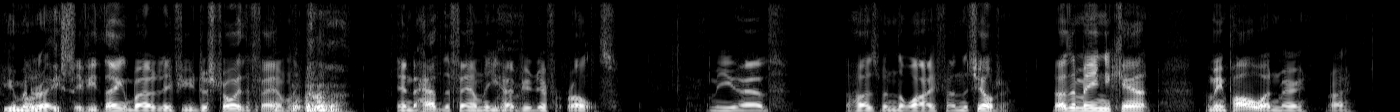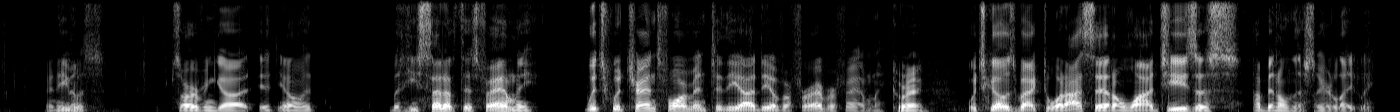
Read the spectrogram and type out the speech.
human race. If you think about it, if you destroy the family, and to have the family, you have your different roles. I mean, you have the husband, the wife, and the children. Doesn't mean you can't. I mean, Paul wasn't married, right? And he was serving God. It, you know, it, but he set up this family, which would transform into the idea of a forever family Correct. which goes back to what I said on why Jesus, I've been on this here lately.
